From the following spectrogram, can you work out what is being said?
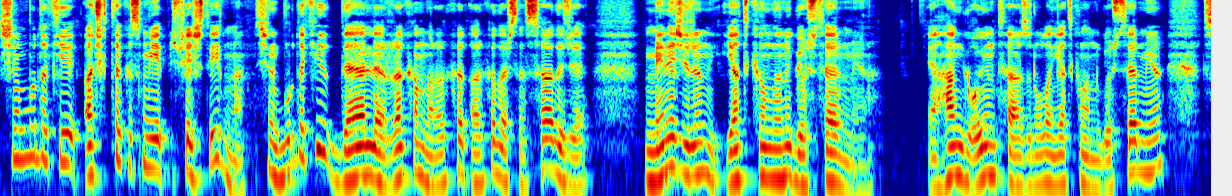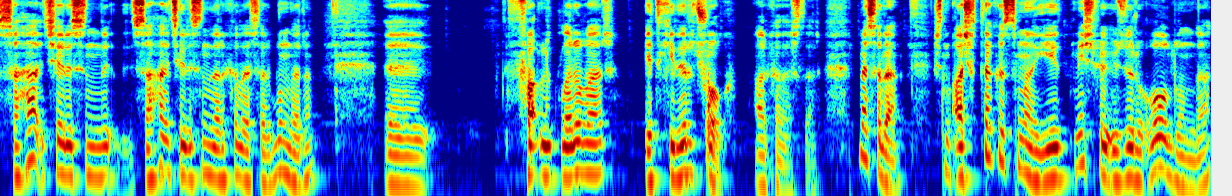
Şimdi buradaki açıkta kısmı 75 değil mi? Şimdi buradaki değerler, rakamlar arka- arkadaşlar sadece menajerin yatkınlığını göstermiyor. Yani hangi oyun tarzına olan yatkınlığını göstermiyor. Saha içerisinde saha içerisinde arkadaşlar bunların e, farklılıkları var, etkileri çok arkadaşlar. Mesela şimdi açıkta kısmı 70 ve üzeri olduğunda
